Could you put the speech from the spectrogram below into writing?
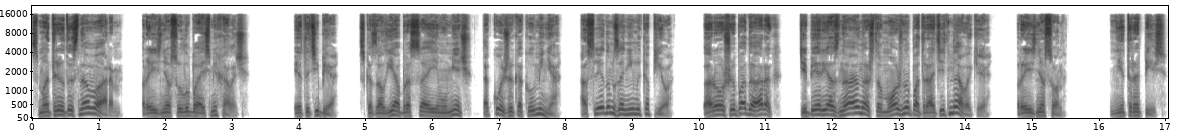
«Смотрю, ты с наваром», — произнес, улыбаясь Михалыч. «Это тебе», — сказал я, бросая ему меч, такой же, как и у меня, а следом за ним и копье. «Хороший подарок. Теперь я знаю, на что можно потратить навыки», — произнес он. «Не торопись.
